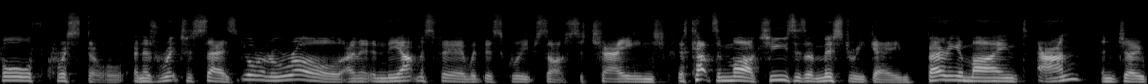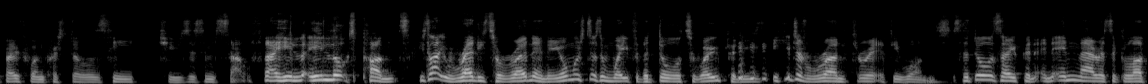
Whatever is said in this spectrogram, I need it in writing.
fourth crystal, and as Richard says, "You're on a roll." I mean, and the atmosphere with this group starts to change. As Captain Mark chooses a mystery game, bearing in mind Anne and Joe both won crystals, he chooses himself. So he he looks pumped. He's like ready to run in. He almost doesn't wait for the door to open. He's, he can just run through it if he wants. So the door's open, and in there is a glove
